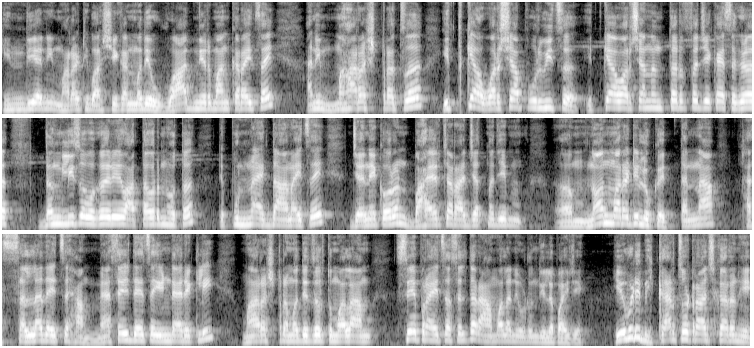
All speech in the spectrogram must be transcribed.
हिंदी आणि मराठी भाषिकांमध्ये वाद निर्माण करायचं आहे आणि महाराष्ट्राचं इतक्या वर्षापूर्वीचं इतक्या वर्षानंतरचं जे काय सगळं दंगलीचं वगैरे वातावरण होतं ते पुन्हा एकदा आणायचं आहे जेणेकरून बाहेरच्या राज्यातनं जे नॉन मराठी लोक आहेत त्यांना हा सल्ला द्यायचा आहे हा मॅसेज द्यायचा आहे इनडायरेक्टली महाराष्ट्रामध्ये जर तुम्हाला आम सेफ राहायचं असेल तर आम्हाला निवडून दिलं पाहिजे. एवढी भिकारचोट राजकारण हे.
